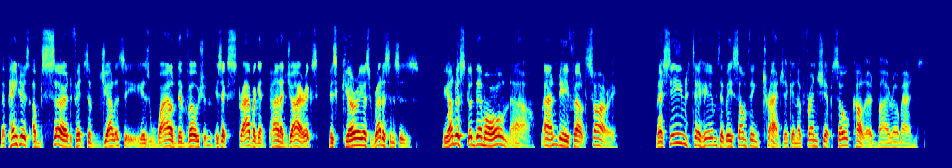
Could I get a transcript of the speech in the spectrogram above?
The painter's absurd fits of jealousy, his wild devotion, his extravagant panegyrics, his curious reticences, he understood them all now, and he felt sorry. There seemed to him to be something tragic in a friendship so coloured by romance.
